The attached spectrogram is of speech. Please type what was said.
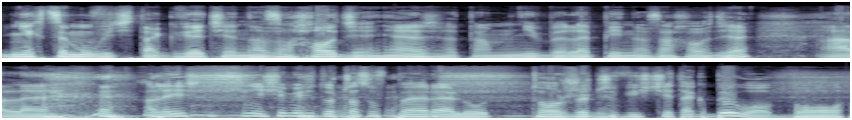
Nie chcę mówić tak, wiecie, na zachodzie, nie? Że tam niby lepiej na zachodzie, ale. Ale jeśli przeniesiemy się do czasów PRL-u, to rzeczywiście tak było, bo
